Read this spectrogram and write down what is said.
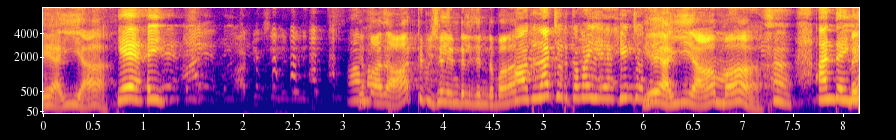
ஏ ஐயா ஏஐ ஏம்மா அது ஆர்டிபிஷியல் இன்டெலிஜென்ட்மா அதுதான் சுருக்கமா ஏஐன்னு சொன்னேன் ஏ ஐயா ஆமா. அந்த ஏ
